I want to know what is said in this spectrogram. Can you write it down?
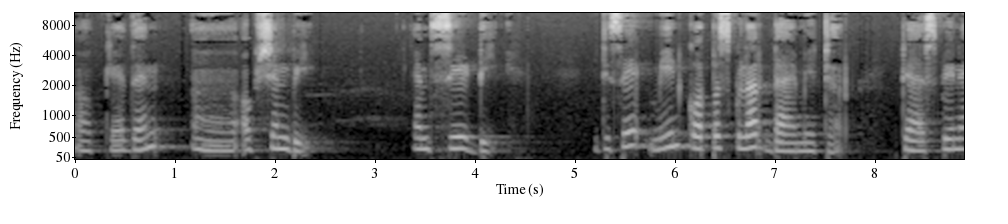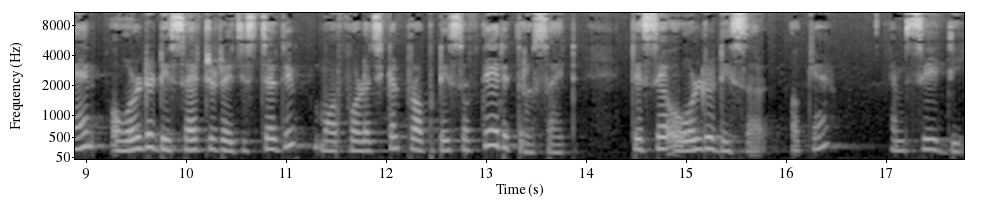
Okay, then uh, option B MCD. It is a mean corpuscular diameter. It has been an old desire to register the morphological properties of the erythrocyte. It is a old desire. Okay, MCD.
